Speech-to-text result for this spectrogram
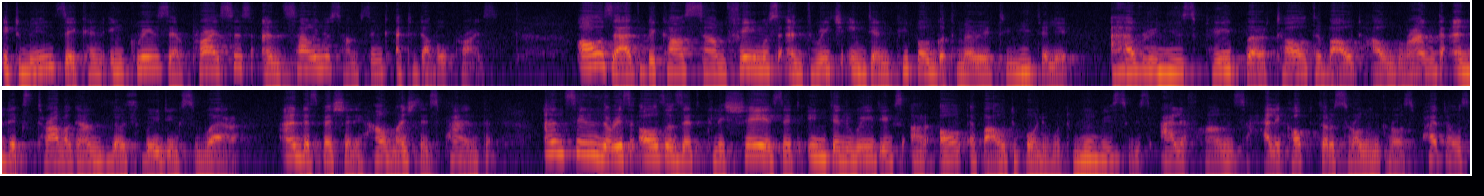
it means they can increase their prices and sell you something at a double price. All that because some famous and rich Indian people got married in Italy. Every newspaper told about how grand and extravagant those weddings were. and especially how much they spent. And since there is also that cliche that Indian weddings are all about Bollywood movies with elephants, helicopters throwing rose petals,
